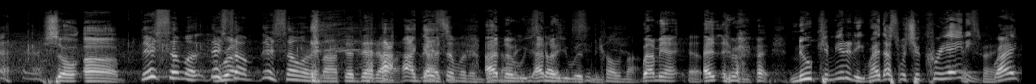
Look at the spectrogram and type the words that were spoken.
so uh, there's some of, there's right. some there's some of them out there that are. I got you. Some of them I know I know you with me. But I mean, yeah. I, right, right. new community, right? That's what you're creating, right.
